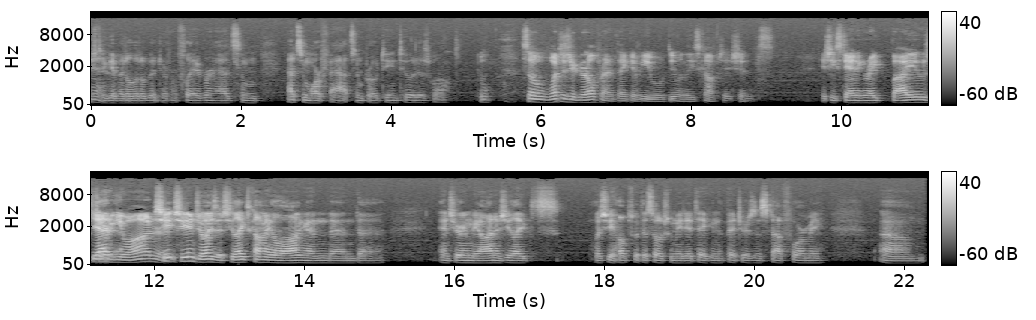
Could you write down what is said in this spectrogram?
just to give it a little bit different flavor and add some add some more fats and protein to it as well. Cool. So, what does your girlfriend think of you doing these competitions? Is she standing right by you, Yeah, cheering you on? Or? She she enjoys it. She likes coming along and and uh, and cheering me on, and she likes. Well, she helps with the social media, taking the pictures and stuff for me. Um,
